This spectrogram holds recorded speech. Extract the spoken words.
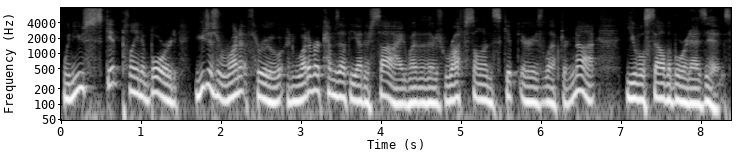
When you skip plane a board, you just run it through, and whatever comes out the other side, whether there's rough sawn skipped areas left or not, you will sell the board as is.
